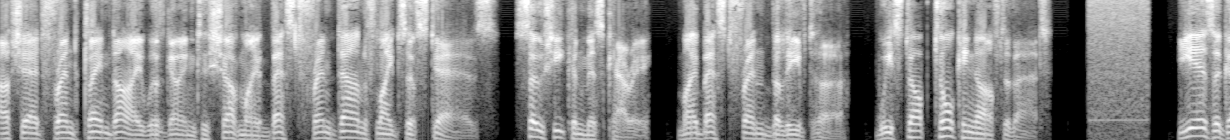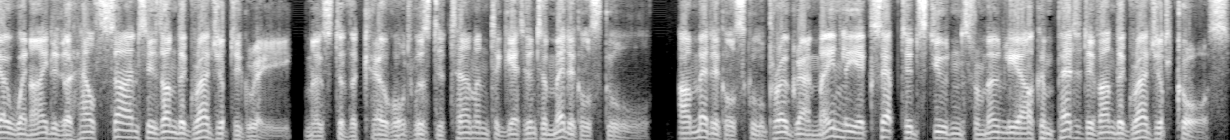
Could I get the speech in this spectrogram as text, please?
a shared friend claimed I was going to shove my best friend down flights of stairs so she can miscarry. My best friend believed her. We stopped talking after that. Years ago when I did a health sciences undergraduate degree, most of the cohort was determined to get into medical school. Our medical school program mainly accepted students from only our competitive undergraduate course,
